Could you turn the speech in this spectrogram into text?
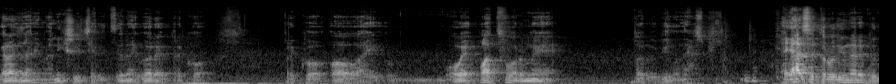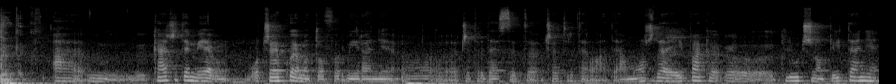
građanima Nikšića ili Crne Gore preko, preko ovaj, ove platforme, to bi bilo neospilno. Da. A ja se trudim da ne budem takav. A kažete mi, evo, očekujemo to formiranje uh, 44. vlade, a možda je ipak uh, ključno pitanje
